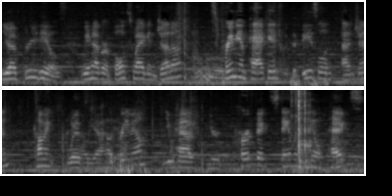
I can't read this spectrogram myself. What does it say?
you have three deals. We have our Volkswagen Jetta. It's a premium package with the diesel engine. Coming with Hell yeah, hell the yeah. premium, you have your perfect stainless steel pegs.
